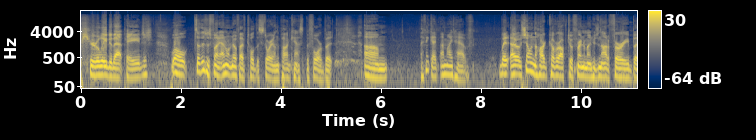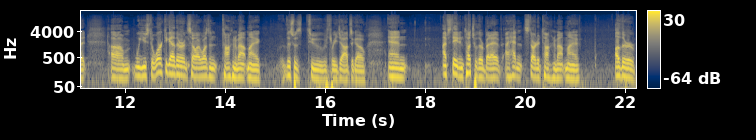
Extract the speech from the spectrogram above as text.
purely to that page Well, so this is funny. I don't know if I've told this story on the podcast before, but um, I think I, I might have. But I was showing the hardcover off to a friend of mine who's not a furry, but um, we used to work together, and so I wasn't talking about my. This was two or three jobs ago, and I've stayed in touch with her, but I, I hadn't started talking about my other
